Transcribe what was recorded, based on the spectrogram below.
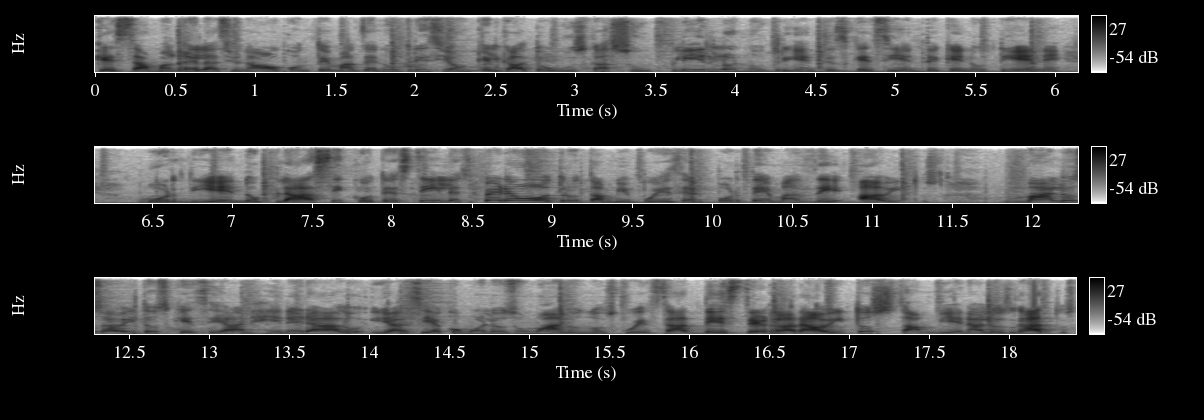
que está más relacionado con temas de nutrición, que el gato busca suplir los nutrientes que siente que no tiene, mordiendo plástico, textiles, pero otro también puede ser por temas de hábitos malos hábitos que se han generado y así como los humanos nos cuesta desterrar hábitos también a los gatos.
